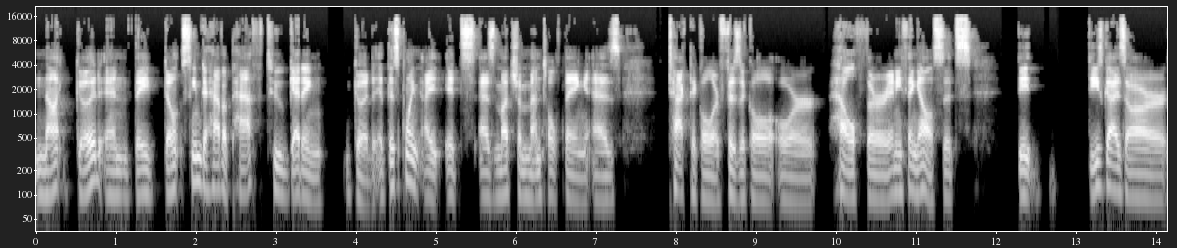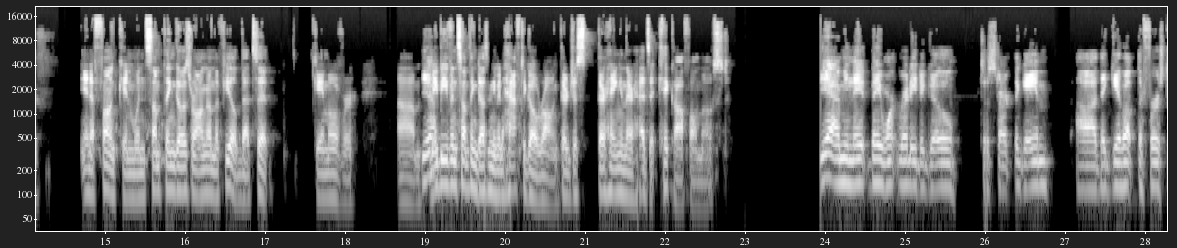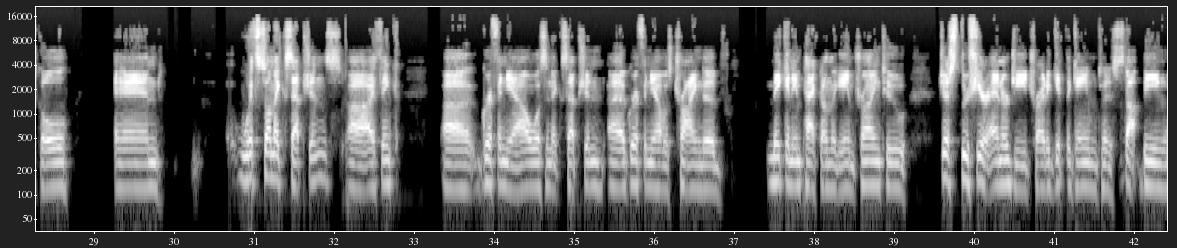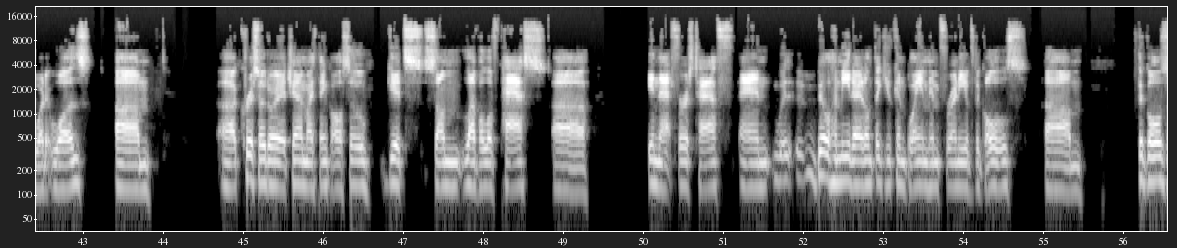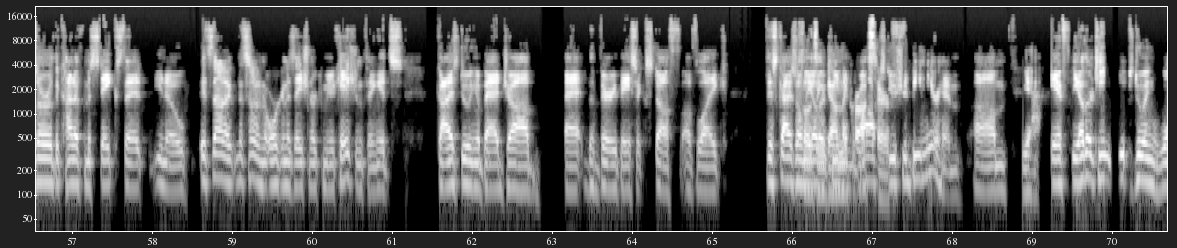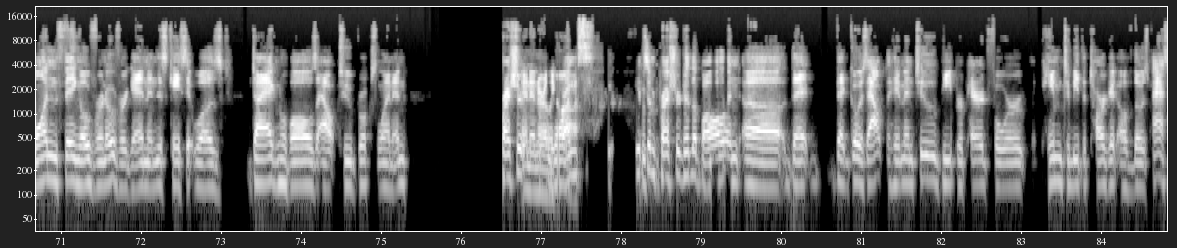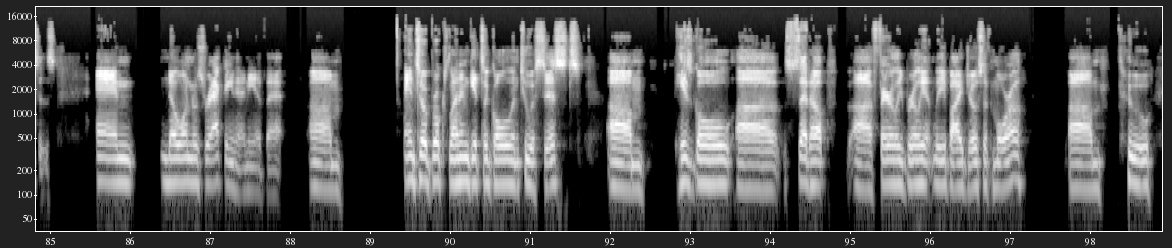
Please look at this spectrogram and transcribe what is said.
not good, and they don't seem to have a path to getting good. At this point, I, it's as much a mental thing as tactical or physical or health or anything else. It's the these guys are in a funk, and when something goes wrong on the field, that's it, game over. Um, yeah. Maybe even something doesn't even have to go wrong. They're just they're hanging their heads at kickoff almost. Yeah, I mean they they weren't ready to go to start the game. Uh, they give up the first goal and with some exceptions, uh, I think uh, Griffin Yow was an exception. Uh, Griffin Yow was trying to make an impact on the game, trying to just through sheer energy try to get the game to stop being what it was. Um, uh, Chris Odoi-Atsem, I think, also gets some level of pass uh, in that first half. And with Bill Hamid, I don't think you can blame him for any of the goals. Um, the goals are the kind of mistakes that you know it's not a that's not an organization or communication thing. It's guys doing a bad job at the very basic stuff of like this guy's on the other team the in the box, you should be near him. Um, yeah. If the other team keeps doing one thing over and over again, in this case, it was diagonal balls out to Brooks Lennon, pressure and an early one, cross. get some pressure to the ball and uh, that that goes out to him, and to be prepared for him to be the target of those passes. And no one was reacting to any of that. Um, and so Brooks Lennon gets a goal and two assists. Um, his goal uh, set up uh, fairly brilliantly by Joseph Mora, um, who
